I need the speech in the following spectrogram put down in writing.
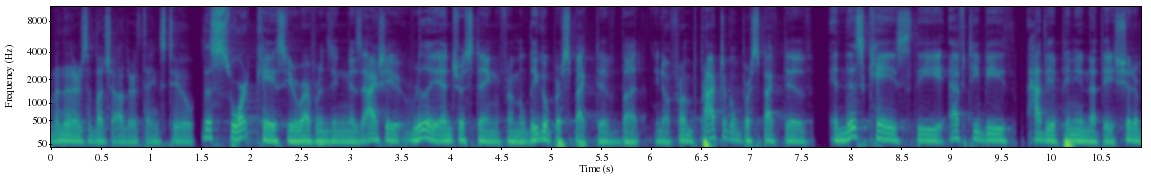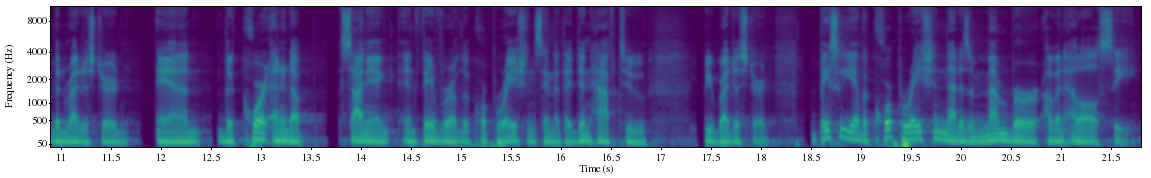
And then there's a bunch of other things too. This Swart case you're referencing is actually really interesting from a legal perspective, but you know, from a practical perspective, in this case, the FTB had the opinion that they should have been registered, and the court ended up signing in favor of the corporation, saying that they didn't have to be registered. Basically, you have a corporation that is a member of an LLC.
